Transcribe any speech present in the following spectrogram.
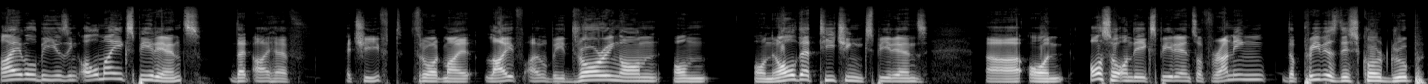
I will be using all my experience that I have achieved throughout my life. I will be drawing on on on all that teaching experience, uh, on also on the experience of running the previous Discord group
